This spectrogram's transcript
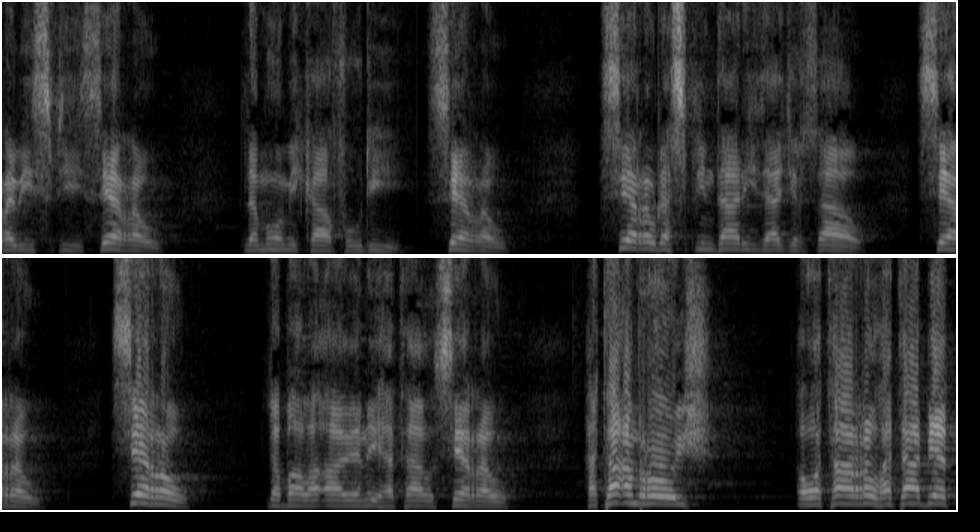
ڕەوی سپی سێ ڕەو لە مۆمی کافوری، سێ ڕەو، سێ ڕەو لە سپینداری داگیرساو، سێ ڕەو، سێ ڕەو، لە باڵا ئاوێنەی هەتا و سێ ڕە و هەتا ئەمڕۆیش، ئەوەتا ڕە و هەتا بێت،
